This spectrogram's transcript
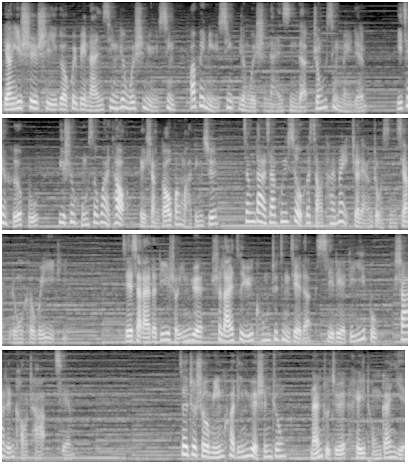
两仪式是一个会被男性认为是女性，而被女性认为是男性的中性美人，一件和服。一身红色外套，配上高帮马丁靴，将大家闺秀和小太妹这两种形象融合为一体。接下来的第一首音乐是来自于《空之境界》的系列第一部《杀人考察前》。在这首明快的音乐声中，男主角黑瞳干野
